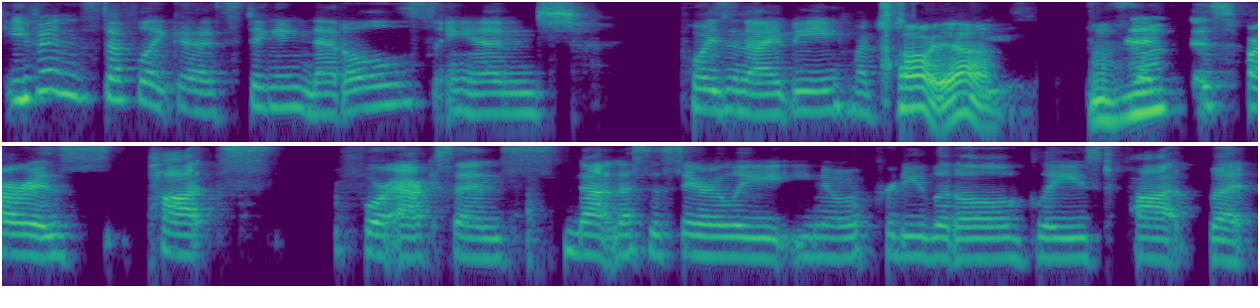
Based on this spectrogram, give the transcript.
even stuff like uh, stinging nettles and poison ivy. Much Oh, yeah. Mhm. as far as pots for accents, not necessarily, you know, a pretty little glazed pot, but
